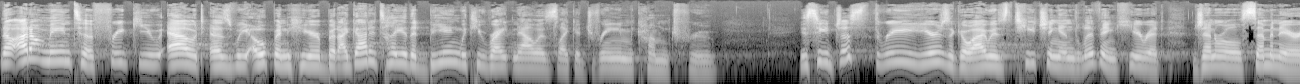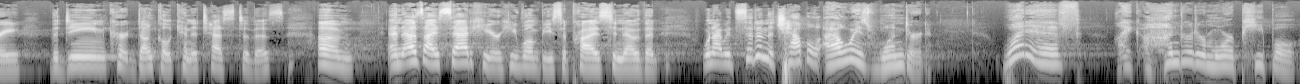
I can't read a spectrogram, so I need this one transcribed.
now, I don't mean to freak you out as we open here, but I got to tell you that being with you right now is like a dream come true. You see, just three years ago, I was teaching and living here at General Seminary. The dean, Kurt Dunkle, can attest to this. Um, and as I sat here, he won't be surprised to know that when I would sit in the chapel, I always wondered what if like a hundred or more people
